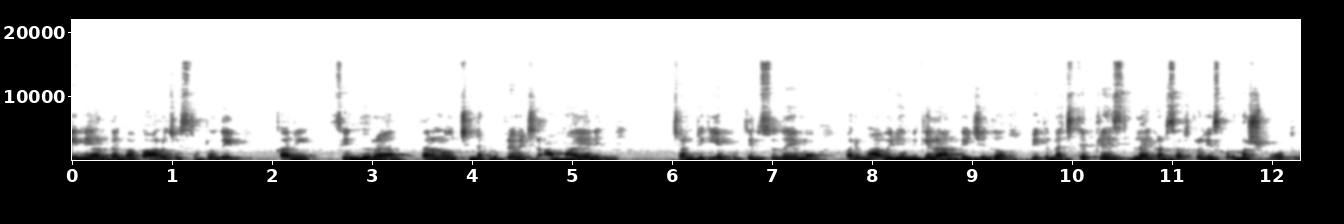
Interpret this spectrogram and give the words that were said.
ఏమీ అర్థం కాక ఆలోచిస్తుంటుంది. కానీ సింధుర తనను చిన్నప్పుడు ప్రేమించిన అమ్మాయి అని చంటికి ఎప్పుడు తెలుస్తుందో ఏమో. మరి మా వీడియో మీకు ఎలా అనిపించిందో మీకు నచ్చితే ప్లీజ్ లైక్ అండ్ సబ్స్క్రైబ్ చేసుకోవడం మర్చిపోవద్దు.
